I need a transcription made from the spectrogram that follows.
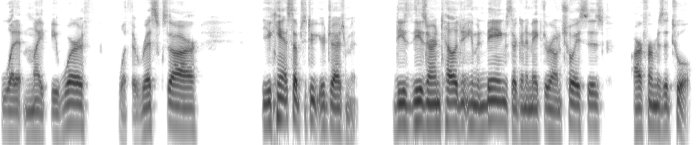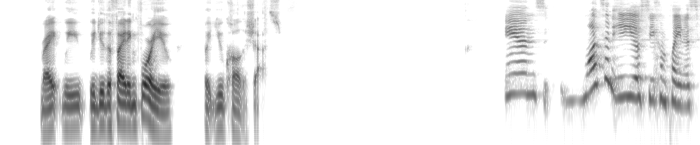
what it might be worth what the risks are. You can't substitute your judgment these these are intelligent human beings they're going to make their own choices our firm is a tool right? We we do the fighting for you but you call the shots. And once an EEOC complaint is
